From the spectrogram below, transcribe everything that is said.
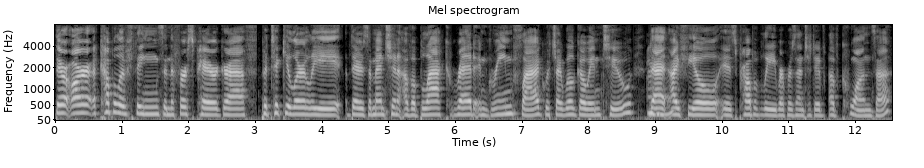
there are a couple of things in the first paragraph. Particularly, there's a mention of a black, red, and green flag, which I will go into, that mm-hmm. I feel is probably representative of Kwanzaa.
